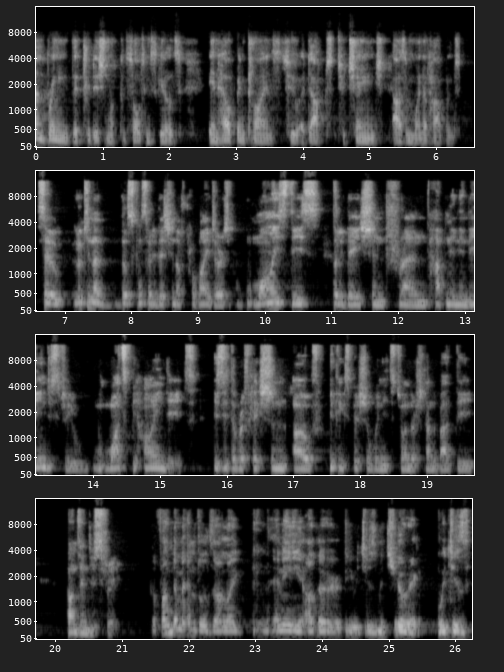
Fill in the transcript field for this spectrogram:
and bringing the traditional consulting skills in helping clients to adapt to change as and when it happens. So, looking at those consolidation of providers, why is this consolidation trend happening in the industry? What's behind it? Is it a reflection of anything special we need to understand about the fund industry? The fundamentals are like any other which is maturing, which is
